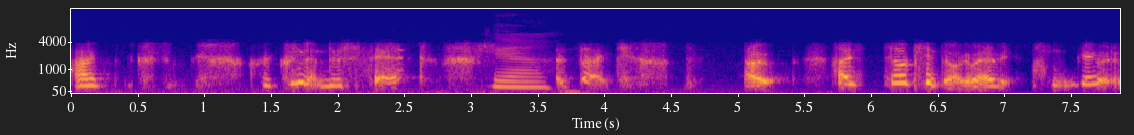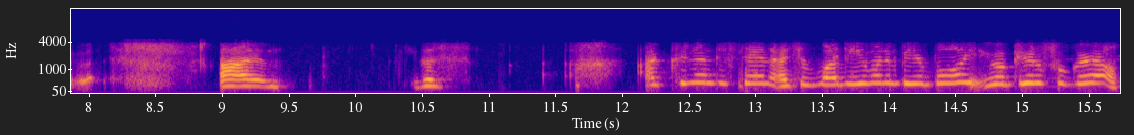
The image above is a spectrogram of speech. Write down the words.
I I couldn't understand. Yeah. It's like I I still can't talk about it. I'm okay with it. Um, because I couldn't understand. I said, "Why do you want to be a boy? You're a beautiful girl."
